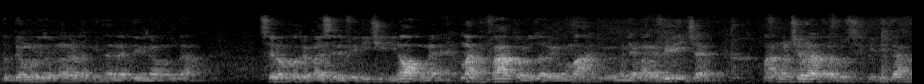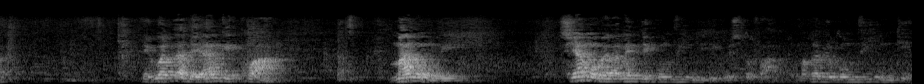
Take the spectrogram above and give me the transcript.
dobbiamo ritornare alla vita della divina volontà se no potremmo essere felici di nome, ma di fatto lo saremo mai, dovremmo chiamare felice, ma non c'è un'altra possibilità. E guardate anche qua, ma noi siamo veramente convinti di questo fatto, ma proprio convinti.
